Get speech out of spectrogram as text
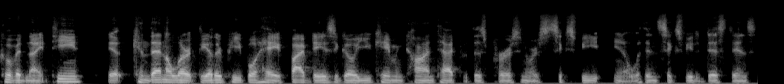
COVID nineteen, it can then alert the other people, hey, five days ago you came in contact with this person or six feet, you know, within six feet of distance.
